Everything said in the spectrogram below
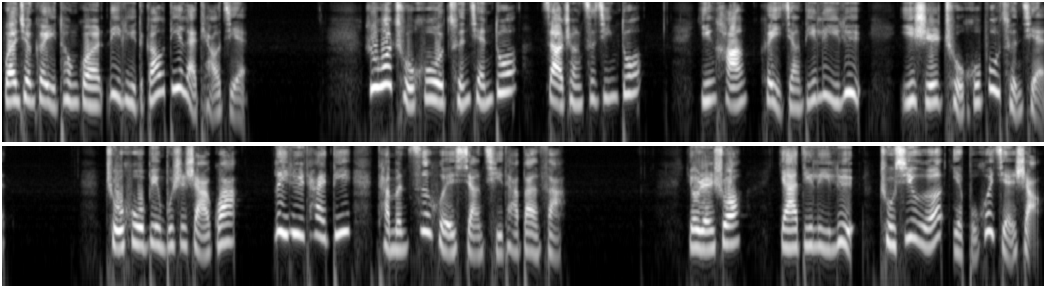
完全可以通过利率的高低来调节。如果储户存钱多，造成资金多，银行可以降低利率，以使储户不存钱。储户并不是傻瓜，利率太低，他们自会想其他办法。有人说，压低利率，储蓄额也不会减少。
